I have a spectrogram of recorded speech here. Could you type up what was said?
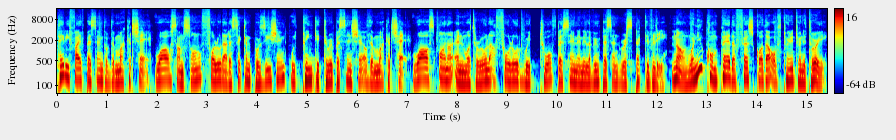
35% of the market share, while Samsung followed at the second position with 23% share of the market share, whilst Honor and Motorola followed with 12% and 11% respectively. Now, when you compare the first quarter of 2023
